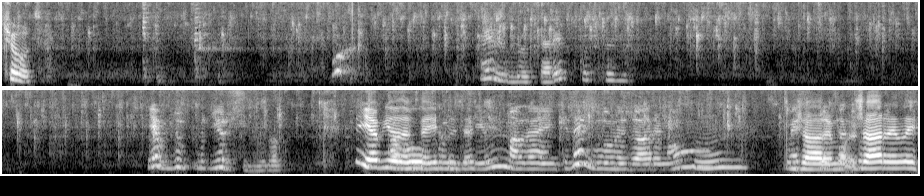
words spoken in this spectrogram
Чого це? Люблю це рибку цю. Я б Юрсі була. Я б їла де їх взяти. маленькі. Знаєш, було ми жаримо. Ми Жаримо, спочатку жарили.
